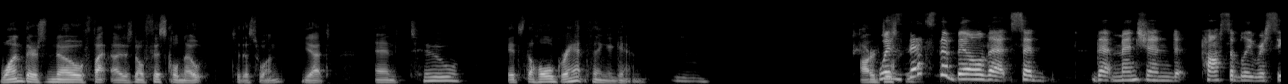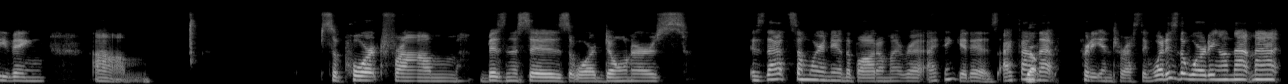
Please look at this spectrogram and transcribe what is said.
one there's no fi- uh, there's no fiscal note to this one yet and two it's the whole grant thing again. Mm. Our was district- this the bill that said that mentioned possibly receiving um, support from businesses or donors is that somewhere near the bottom? I read. I think it is. I found yep. that pretty interesting. What is the wording on that, Matt?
